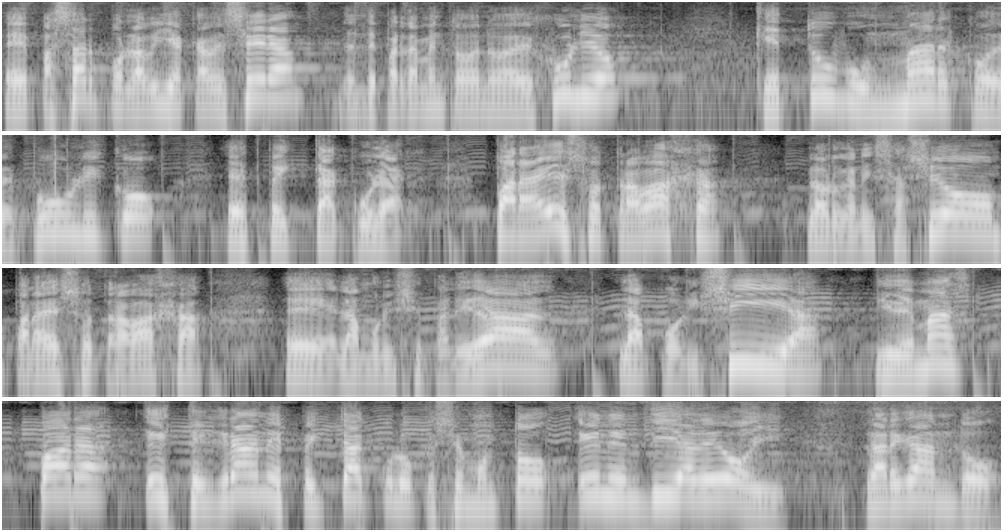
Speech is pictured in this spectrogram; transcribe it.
eh, pasar por la villa cabecera del departamento de 9 de julio, que tuvo un marco de público espectacular. Para eso trabaja la organización, para eso trabaja eh, la municipalidad, la policía y demás, para este gran espectáculo que se montó en el día de hoy, largando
